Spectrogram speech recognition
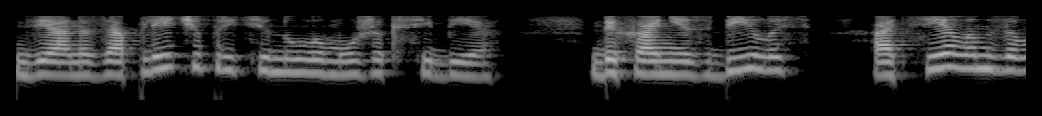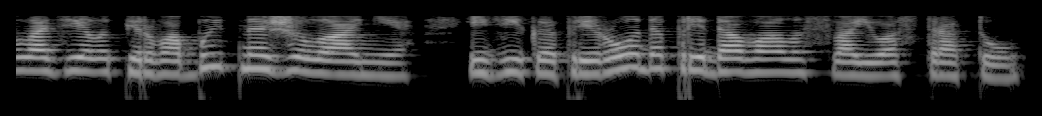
Диана за плечи притянула мужа к себе. Дыхание сбилось, а телом завладело первобытное желание, и дикая природа придавала свою остроту.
